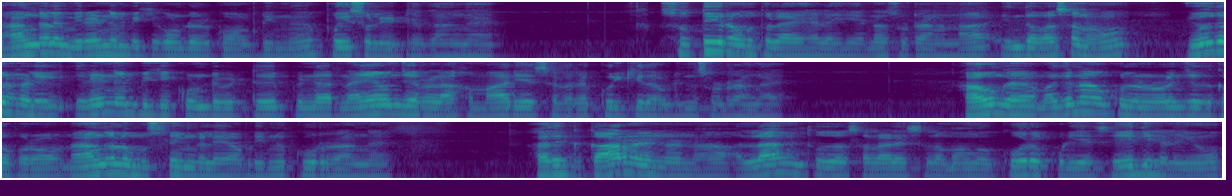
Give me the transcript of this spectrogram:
நாங்களும் இறைநம்பிக்கை கொண்டு இருக்கோம் அப்படின்னு போய் சொல்லிட்டு இருக்காங்க. சுத்தி ரமத்துல்லாஹலை என்ன சொல்கிறாங்கன்னா இந்த வசனம் யூதர்களில் இறைநம்பிக்கை கொண்டு விட்டு பின்னர் நயவஞ்சர்களாக மாறிய சிலரை குறிக்குது அப்படின்னு சொல்கிறாங்க அவங்க மதினாவுக்குள்ளே நுழைஞ்சதுக்கப்புறம் நாங்களும் முஸ்லீம்களே அப்படின்னு கூறுறாங்க. அதுக்கு காரணம் என்னென்னா அல்லாஹின் தூதர் சல்லா அலிஸ்லாம் அவங்க கூறக்கூடிய செய்திகளையும்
